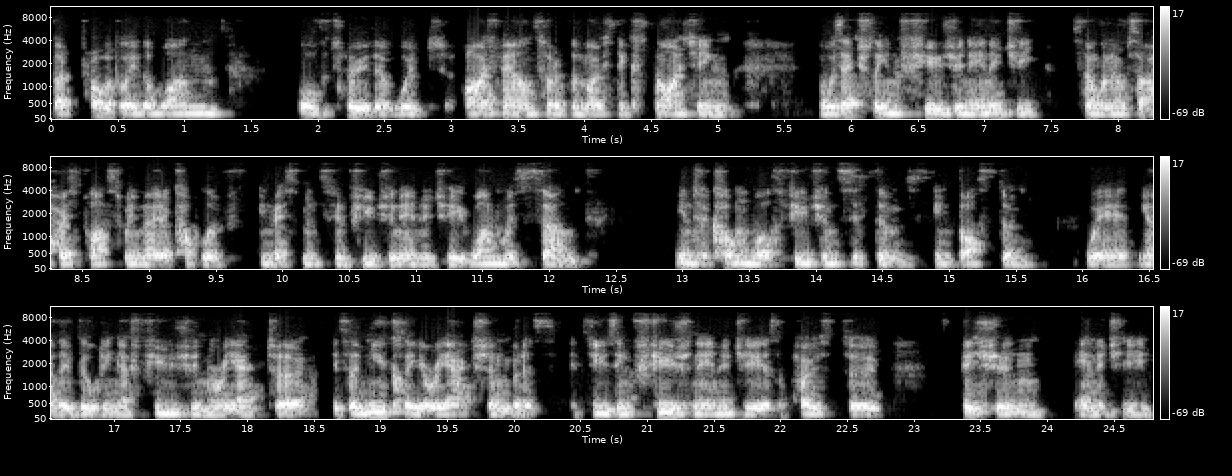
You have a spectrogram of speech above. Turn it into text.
but probably the one or the two that would I found sort of the most exciting was actually in fusion energy. So when I was at Hostplus, we made a couple of investments in fusion energy. One was um, into Commonwealth Fusion Systems in Boston, where you know they're building a fusion reactor. It's a nuclear reaction, but it's it's using fusion energy as opposed to fission energy,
